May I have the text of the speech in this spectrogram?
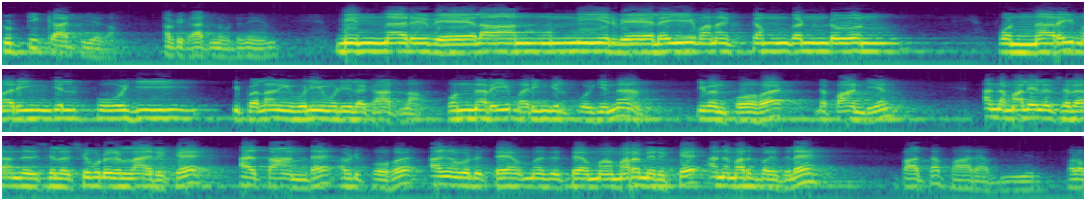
சுட்டி காட்டியதான் அப்படி காட்டின உடனே மின்னரு வேளாண் முன்னீர் வேலை வணக்கம் கண்டோன். பொன்னரை மருங்கில் போகி. இப்பெல்லாம் நீங்க ஒளிய மொழியில காட்டலாம். பொன்னரை மருங்கில் போகின்னா இவன் போக இந்த பாண்டியன் அந்த மலையில சில அந்த சில சிவடுகள்லாம் இருக்கு அது தாண்ட அப்படி போக அங்க ஒரு மரம் இருக்கு அந்த மரத்து பக்கத்துல பார்த்தா பாரு அப்படி பல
